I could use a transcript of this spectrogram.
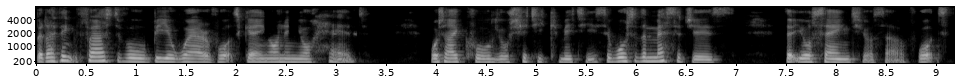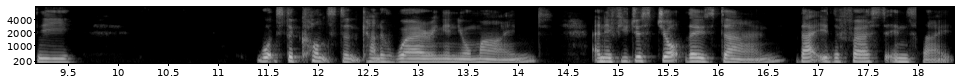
But I think, first of all, be aware of what's going on in your head, what I call your shitty committee. So, what are the messages that you're saying to yourself? What's the what's the constant kind of whirring in your mind? And if you just jot those down, that is the first insight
